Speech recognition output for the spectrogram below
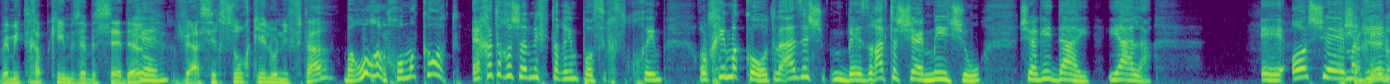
ומתחבקים זה בסדר, כן. והסכסוך כאילו נפתר? ברור, הלכו מכות. איך אתה חושב נפתרים פה סכסוכים? הולכים מכות, ואז יש בעזרת השם מישהו שיגיד די, יאללה. אה, או השכן שמגיעים ל...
